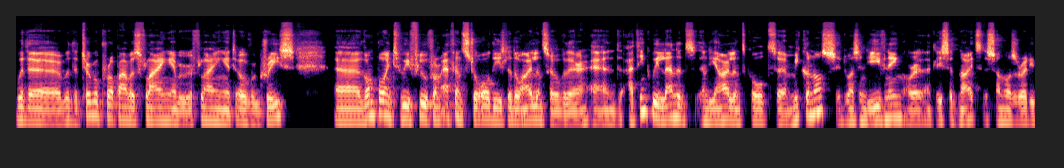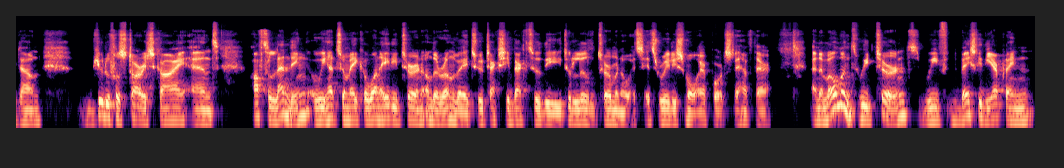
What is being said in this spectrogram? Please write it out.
with a with the turboprop I was flying, and we were flying it over Greece. Uh, at one point, we flew from Athens to all these little islands over there, and I think we landed in the island called uh, Mykonos. It was in the evening, or at least at night. The sun was already down. Beautiful starry sky, and after landing, we had to make a 180 turn on the runway to taxi back to the to the little terminal. It's it's really small airports they have there. And the moment we turned, we basically the airplane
